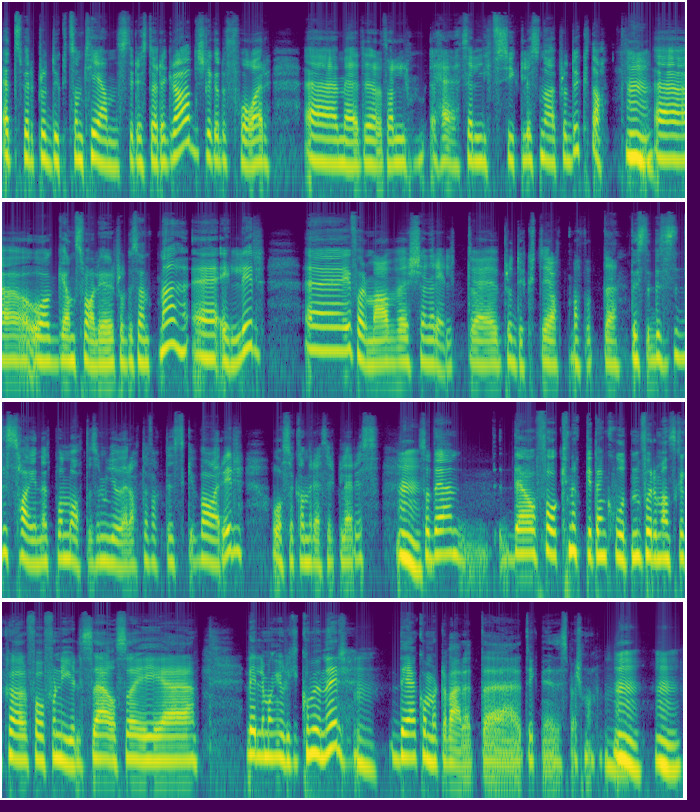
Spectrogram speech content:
etterspørre produkt som tjenester i større grad, slik at du får eh, mer altså, livssyklusen av et produkt, da, Mm. eh, og ansvarliggjøre produsentene, eh, eller eh, i form av generelt eh, produkter. At, at det, det, er designet på en måte som gjør at det faktisk varer, og også kan resirkuleres. Mm. Så det, det å få knukket den koden for om man skal klare å få fornyelse også i eh, veldig mange ulike kommuner, Mm. det kommer til å være et, eh, et viktig spørsmål. Mm, mm.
